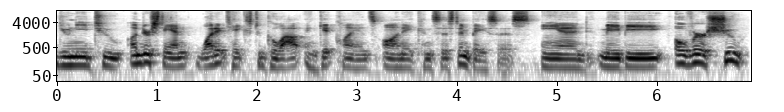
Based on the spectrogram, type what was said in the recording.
you need to understand what it takes to go out and get clients on a consistent basis and maybe overshoot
